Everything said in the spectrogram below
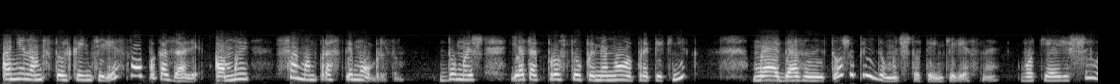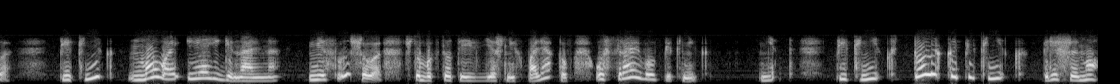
Они нам столько интересного показали, а мы самым простым образом. Думаешь, я так просто упомянула про пикник? Мы обязаны тоже придумать что-то интересное. Вот я и решила. Пикник ново и оригинально. Не слышала, чтобы кто-то из здешних поляков устраивал пикник. Нет, пикник, только пикник. Решено.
